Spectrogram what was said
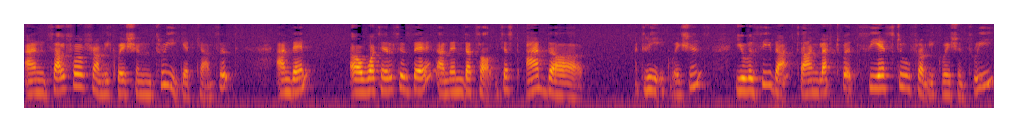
and sulfur from equation 3 get cancelled and then uh, what else is there and then that's all just add the three equations you will see that I'm left with CS2 from equation 3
